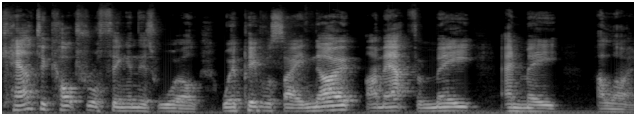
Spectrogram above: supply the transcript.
countercultural thing in this world where people say, No, I'm out for me and me alone.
